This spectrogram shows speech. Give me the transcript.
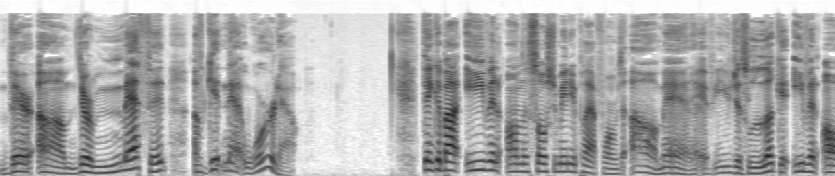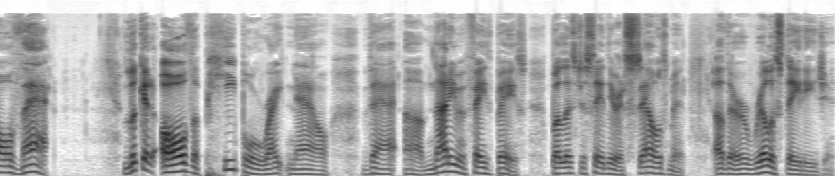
their um, their method of getting that word out. Think about even on the social media platforms. Oh man, if you just look at even all that, Look at all the people right now that, um, not even faith based, but let's just say they're a salesman, uh, they're a real estate agent,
